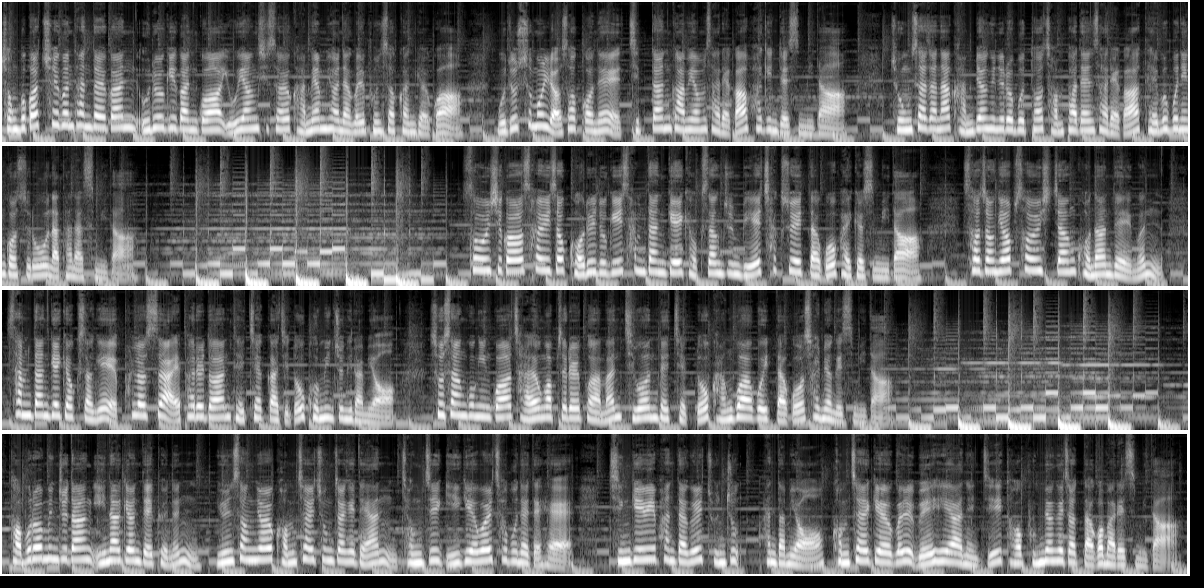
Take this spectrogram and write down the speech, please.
정부가 최근 한 달간 의료기관과 요양시설 감염 현황을 분석한 결과 모두 26건의 집단 감염 사례가 확인됐습니다. 종사자나 간병인으로부터 전파된 사례가 대부분인 것으로 나타났습니다. 서울시가 사회적 거리두기 3단계 격상 준비에 착수했다고 밝혔습니다. 서정엽 서울시장 권한대행은 3단계 격상에 플러스 알파를 더한 대책까지도 고민 중이라며 소상공인과 자영업자를 포함한 지원 대책도 강구하고 있다고 설명했습니다. 더불어민주당 이낙연 대표는 윤석열 검찰총장에 대한 정직 2개월 처분에 대해 징계위 판단을 존중한다며 검찰개혁을 왜 해야 하는지 더 분명해졌다고 말했습니다.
